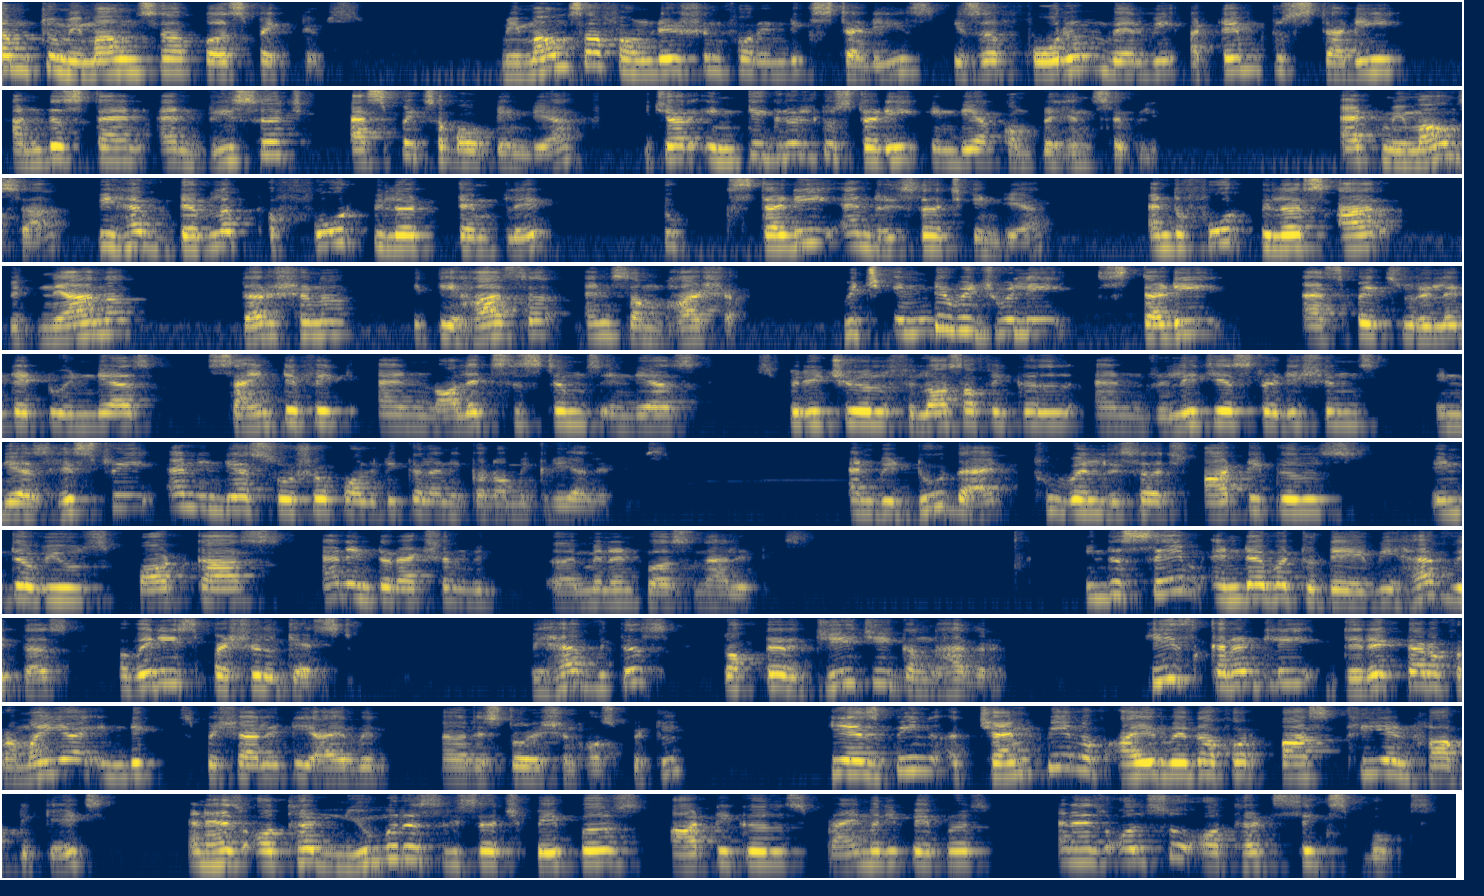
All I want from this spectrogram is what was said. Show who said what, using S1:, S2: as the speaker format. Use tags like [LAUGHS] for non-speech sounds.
S1: welcome to Mimamsa Perspectives. Mimamsa Foundation for Indic Studies is a forum where we attempt to study, understand, and research aspects about India which are integral to study India comprehensively. At Mimamsa, we have developed a four pillar template to study and research India. And the four pillars are Vijnana, Darshana, Itihasa, and Sambhasha, which individually study aspects related to India's scientific and knowledge systems, India's spiritual, philosophical, and religious traditions, India's history, and India's socio political and economic realities. And we do that through well researched articles, interviews, podcasts, and interaction with eminent personalities. In the same endeavor today, we have with us a very special guest. We have with us Dr. G. G. Gangadharan. He is currently director of Ramaiah Indic Specialty Ayurveda uh, Restoration Hospital. He has been a champion of Ayurveda for past three and a half decades and has authored numerous research papers, articles, primary papers, and has also authored six books.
